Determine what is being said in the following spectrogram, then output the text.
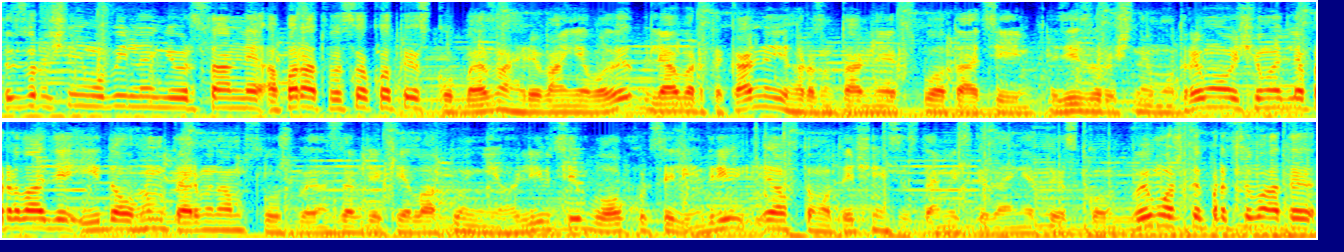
Це зручний мобільний універсальний апарат високого тиску без нагрівання води для вертикальної і горизонтальної експлуатації зі зручним утримувачами для приладдя і довгим терміном служби завдяки латунній голівці, блоку циліндрів і автоматичній системі скидання тиску. Ви можете працювати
